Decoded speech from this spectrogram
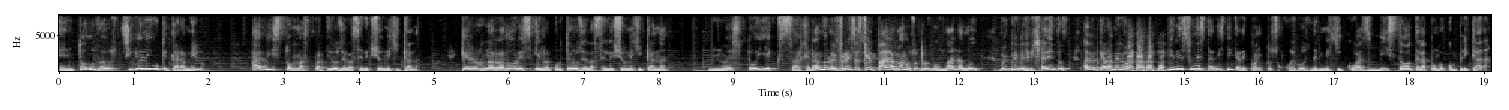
en todos lados, si yo le digo que Caramelo ha visto más partidos de la selección mexicana que los narradores y reporteros de la selección mexicana, no estoy exagerando, la diferencia es que él paga, ¿no? A nosotros nos mandan muy, muy privilegiaditos. A ver, Caramelo, ¿tienes una estadística de cuántos juegos de México has visto o te la pongo complicada?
